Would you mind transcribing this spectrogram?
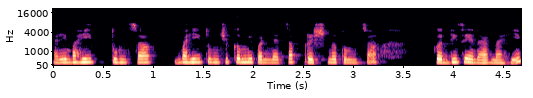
आणि बाही तुमचा बाही तुमची कमी पडण्याचा प्रश्न तुमचा कधीच येणार नाही.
